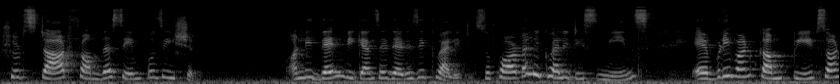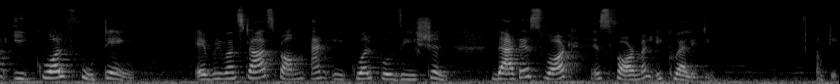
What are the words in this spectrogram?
should start from the same position. Only then we can say there is equality. So formal equality means everyone competes on equal footing. Everyone starts from an equal position. That is what is formal equality. Okay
